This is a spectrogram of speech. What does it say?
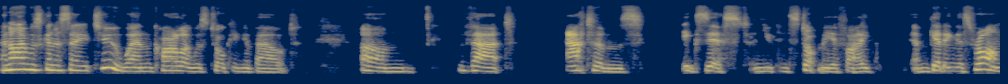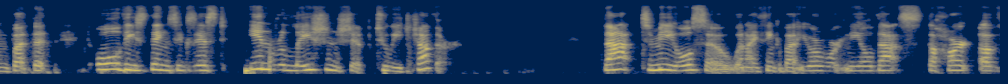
And I was going to say, too, when Carlo was talking about um, that atoms exist, and you can stop me if I am getting this wrong, but that all these things exist in relationship to each other. That to me also when i think about your work neil that's the heart of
